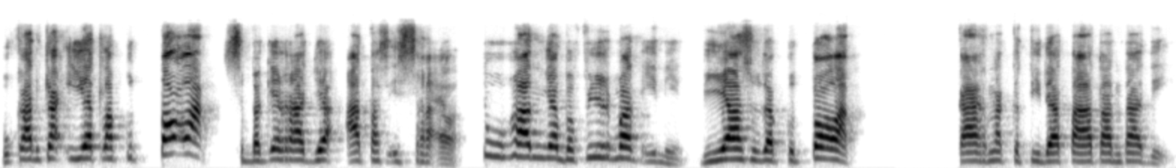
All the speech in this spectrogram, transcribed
Bukankah ia telah kutolak sebagai raja atas Israel? Tuhan yang berfirman ini, dia sudah kutolak karena ketidaktaatan tadi.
